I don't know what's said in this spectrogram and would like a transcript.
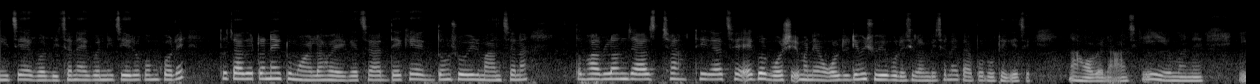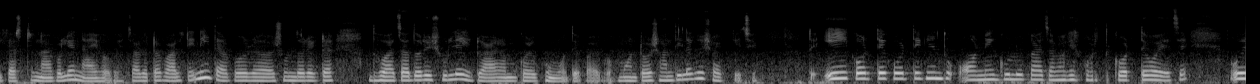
নিচে, একবার বিছানায়, একবার নিচে এরকম করে, তো চাদরটা না একটু ময়লা হয়ে গেছে, আর দেখে একদম শরীর মানছে না তো ভাবলাম যে আচ্ছা ঠিক আছে। একবার বসে মানে অলরেডি আমি শুয়ে পড়েছিলাম, বিছানায়, তারপর উঠে গেছি। না, হবে না। আজকে মানে এই কাজটা না করলে নাই হবে। চাদরটা পাল্টে নিই, তারপর সুন্দর একটা ধোয়া চাদরে শুলে একটু আরাম করে ঘুমোতে পারব। মনটাও শান্তি লাগবে সব কিছু তো এই করতে করতে কিন্তু অনেকগুলো কাজ আমাকে করতে করতে হয়েছে। ওই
